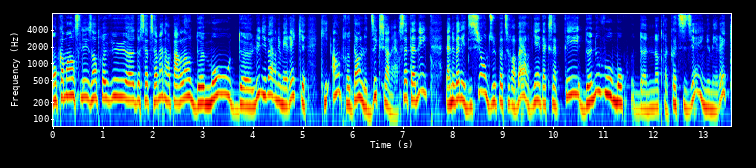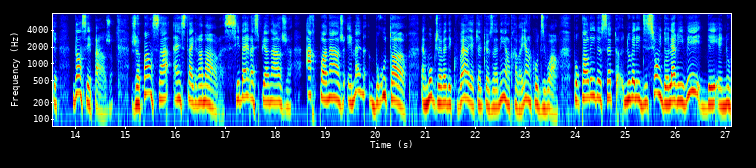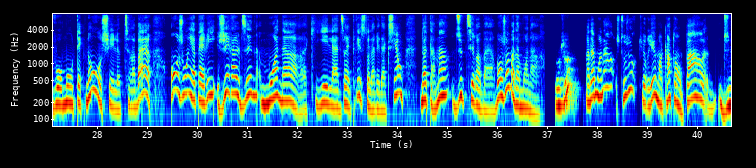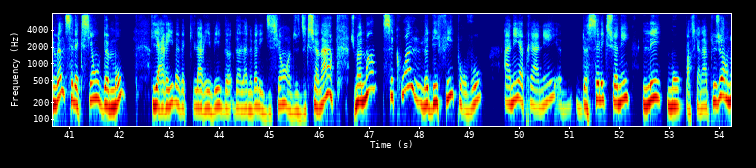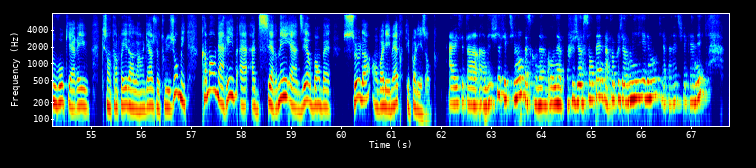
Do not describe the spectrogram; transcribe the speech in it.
On commence les entrevues euh, de cette semaine en parlant de mots de l'univers numérique qui entrent dans le dictionnaire. Cette année, la nouvelle édition du Petit Robert vient d'accepter de nouveaux mots de notre quotidien numérique dans ses pages. Je pense à Instagrammeur, cyberespionnage, harponnage et même brouteur, un mot que j'avais découvert il y a quelques années en travaillant en Côte d'Ivoire. Pour parler de cette nouvelle édition et de l'arrivée des nouveaux mots techno chez le Petit Robert, on joint à Paris Géraldine Moinard, qui est la directrice de la rédaction, notamment du Petit Robert. Bonjour, Madame Moinard. Bonjour. Madame Moinard, je suis toujours curieux, moi, quand on parle d'une nouvelle sélection de mots qui arrive avec l'arrivée de, de, la nouvelle édition du dictionnaire. Je me demande, c'est quoi le défi pour vous année après année de sélectionner les mots, parce qu'il y en a plusieurs nouveaux qui arrivent, qui sont employés dans le langage de tous les jours, mais comment on arrive à, discerner et à dire, bon, ben, ceux-là, on va les mettre et pas les autres? Ah oui, c'est un, défi effectivement parce qu'on a, on plusieurs centaines, parfois plusieurs milliers de mots qui apparaissent chaque année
